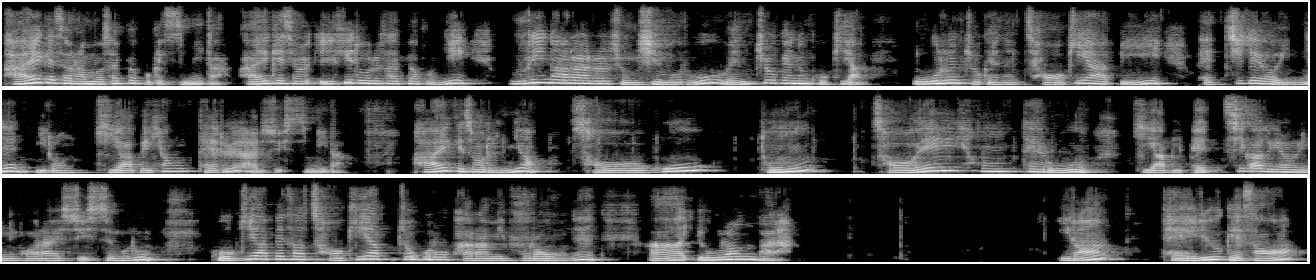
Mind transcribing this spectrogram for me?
가을 계절 한번 살펴보겠습니다. 가을 계절 일기도를 살펴보니 우리나라를 중심으로 왼쪽에는 고기압, 오른쪽에는 저기압이 배치되어 있는 이런 기압의 형태를 알 수 있습니다. 가을 계절은요, 서고, 동, 저의 형태로 기압이 배치가 되어 있는 걸 알 수 있으므로 고기압에서 저기압 쪽으로 바람이 불어오는 아 이런 바람. 이런 대륙에서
